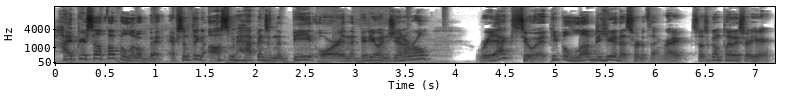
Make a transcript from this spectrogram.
hype yourself up a little bit. If something awesome happens in the beat or in the video in general, react to it. People love to hear that sort of thing, right? So let's go and play this right here.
